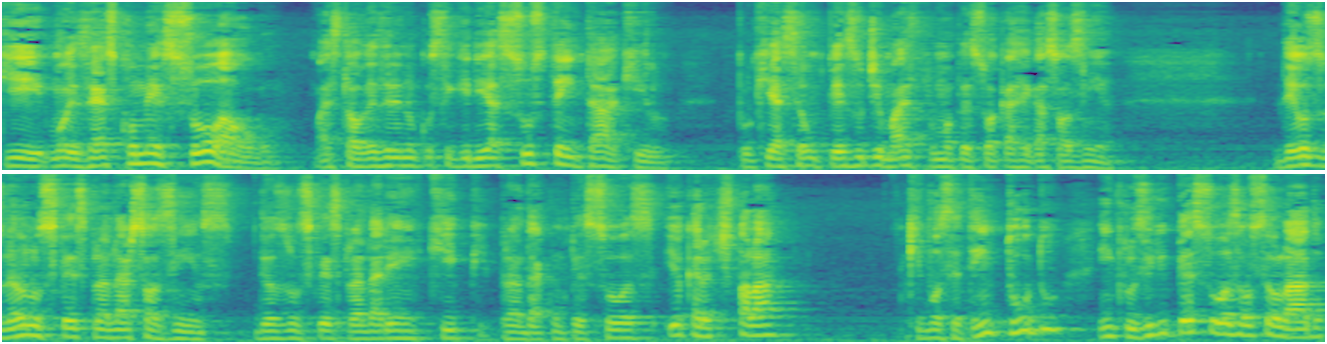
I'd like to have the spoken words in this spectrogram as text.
que Moisés começou algo, mas talvez ele não conseguiria sustentar aquilo, porque ia ser um peso demais para uma pessoa carregar sozinha. Deus não nos fez para andar sozinhos, Deus nos fez para andar em equipe, para andar com pessoas, e eu quero te falar que você tem tudo, inclusive pessoas ao seu lado,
